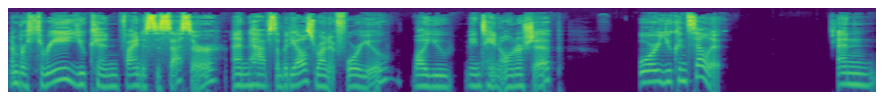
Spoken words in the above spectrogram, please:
Number three, you can find a successor and have somebody else run it for you while you maintain ownership, or you can sell it and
